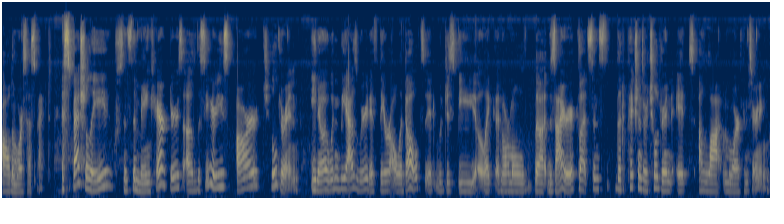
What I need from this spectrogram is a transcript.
all the more suspect especially since the main characters of the series are children you know, it wouldn't be as weird if they were all adults. It would just be like a normal uh, desire. But since the depictions are children, it's a lot more concerning.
